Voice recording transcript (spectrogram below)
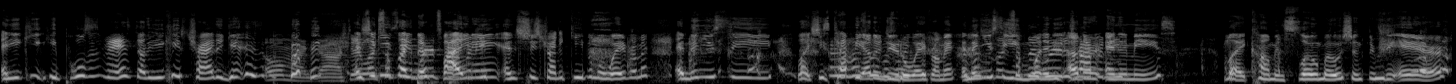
And he keep he pulls his pants down and he keeps trying to get his Oh my gosh! And she like, keeps like they're fighting happening." and she's trying to keep him away from it. And then you see like she's kept the other dude like- away from it. And then you see one of the other happening." enemies like come in slow motion through the air.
